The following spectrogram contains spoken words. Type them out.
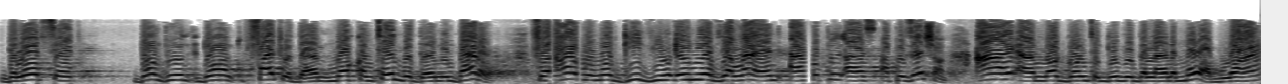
The Lord said, don't do, don't fight with them, nor contend with them in battle. For I will not give you any of their land as a, as a possession. I am not going to give you the land of Moab. Why?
